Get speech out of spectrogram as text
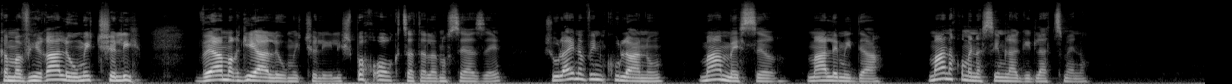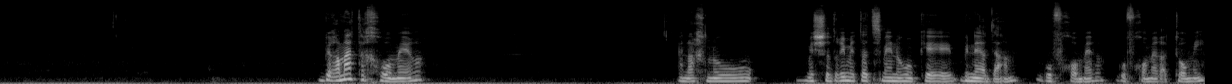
כמבהירה הלאומית שלי, והמרגיעה הלאומית שלי, לשפוך אור קצת על הנושא הזה, שאולי נבין כולנו מה המסר, מה הלמידה, מה אנחנו מנסים להגיד לעצמנו. ברמת החומר, אנחנו משדרים את עצמנו כבני אדם, גוף חומר, גוף חומר אטומי,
